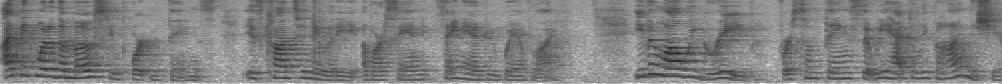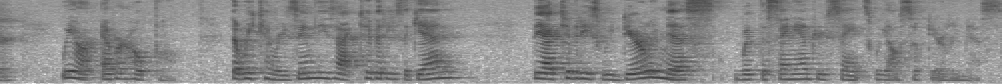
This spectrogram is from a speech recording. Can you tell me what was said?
I think one of the most important things is continuity of our St. Andrew way of life. Even while we grieve for some things that we had to leave behind this year, we are ever hopeful that we can resume these activities again, the activities we dearly miss with the St. Andrew Saints we also dearly miss.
